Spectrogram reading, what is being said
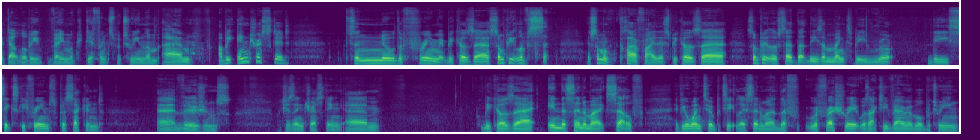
I doubt there'll be very much difference between them. Um, I'll be interested to know the frame rate because uh, some people have said, if someone could clarify this, because uh, some people have said that these are meant to be the 60 frames per second uh, versions, which is interesting. Um, because uh, in the cinema itself, if you went to a particular cinema, the refresh rate was actually variable between.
